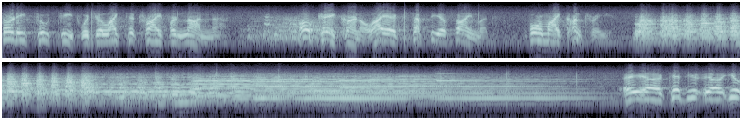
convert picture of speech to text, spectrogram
32 teeth. Would you like to try for none? Okay, Colonel, I accept the assignment for my country. Hey, uh, kid, you, uh, you,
